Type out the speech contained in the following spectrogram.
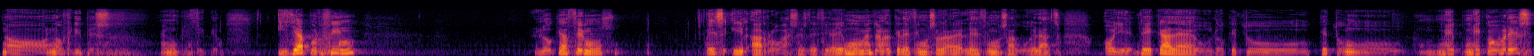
no, no flipes en un principio. Y ya por fin, lo que hacemos es ir a ROAS. Es decir, hay un momento en el que le decimos a, le decimos a Google Ads, oye, de cada euro que tú, que tú me, cobres,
